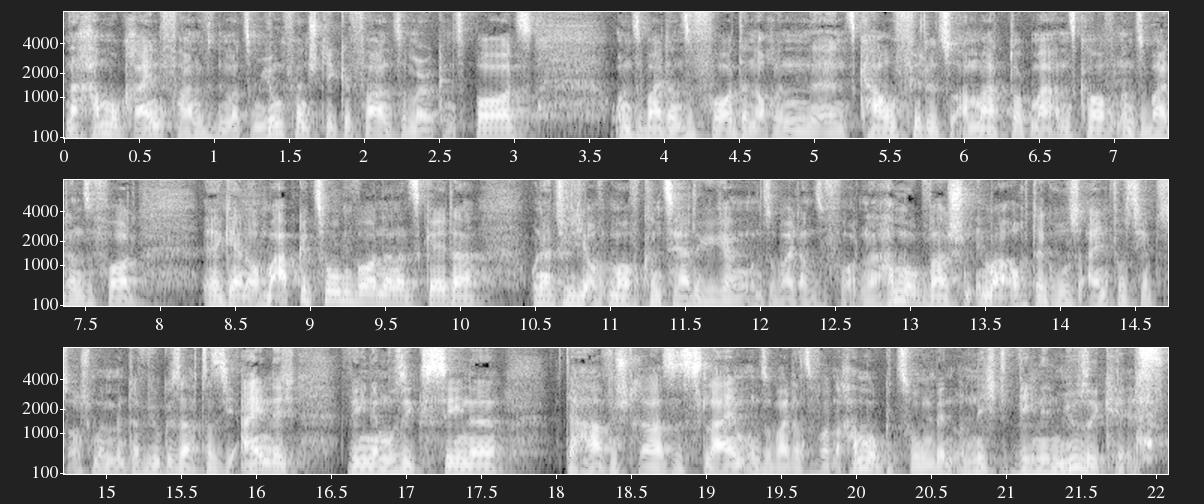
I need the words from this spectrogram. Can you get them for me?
nach Hamburg reinfahren. Wir sind immer zum Jungfernstieg gefahren, zu American Sports und so weiter und so fort, dann auch in, ins Karo-Viertel zu Amat, Doc Martens kaufen und so weiter und so fort. Äh, gerne auch mal abgezogen worden dann als Skater und natürlich auch immer auf Konzerte gegangen und so weiter und so fort. Ne? Hamburg war schon immer auch der große Einfluss. Ich habe das auch schon mal im Interview gesagt, dass ich eigentlich wegen der Musikszene, der Hafenstraße, Slime und so weiter und so fort nach Hamburg gezogen bin und nicht wegen den Musicals.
